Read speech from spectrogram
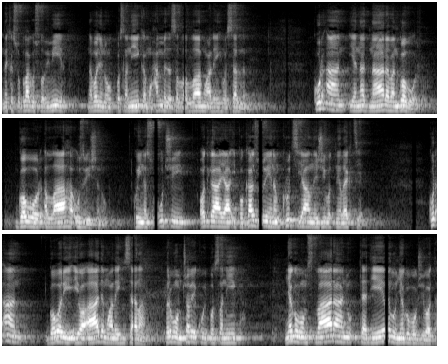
Neka su blagoslovi mir na voljenog poslanika Muhammeda sallallahu alaihi wasallam. Kur'an je nadnaravan govor, govor Allaha uzvišenog, koji nas uči, odgaja i pokazuje nam krucijalne životne lekcije. Kur'an govori i o Ademu salam, prvom čovjeku i poslaniku, njegovom stvaranju te dijelu njegovog života.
